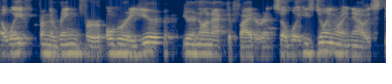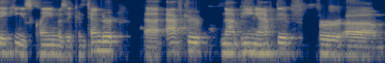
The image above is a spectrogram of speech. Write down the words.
away from the ring for over a year, you're a non-active fighter. And so what he's doing right now is staking his claim as a contender uh, after not being active for um,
